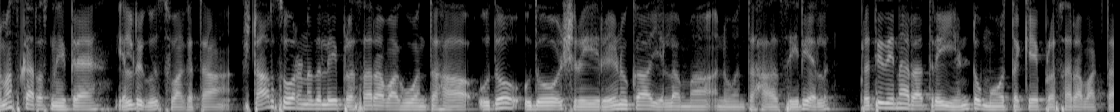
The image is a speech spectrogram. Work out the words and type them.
ನಮಸ್ಕಾರ ಸ್ನೇಹಿತರೆ ಎಲ್ರಿಗೂ ಸ್ವಾಗತ. ಸ್ಟಾರ್ ಸುವರ್ಣದಲ್ಲಿ ಪ್ರಸಾರವಾಗುವಂತಹ ಉದೋ ಉದೋ ಶ್ರೀ ರೇಣುಕಾ ಯಲ್ಲಮ್ಮ ಅನ್ನುವಂತಹ ಸೀರಿಯಲ್ ಪ್ರತಿದಿನ ರಾತ್ರಿ ಎಂಟು ಮೂವತ್ತಕ್ಕೆ ಪ್ರಸಾರವಾಗ್ತಾ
